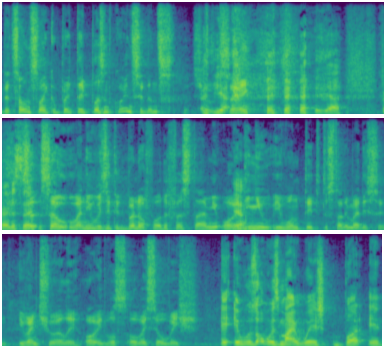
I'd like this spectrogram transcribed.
that sounds like a pretty pleasant coincidence, shall we yeah. say? yeah, fair to say. So, so, when you visited Brno for the first time, you already Yeah. knew you wanted to study medicine eventually, or it was always your wish. it, it was always my wish, but it,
